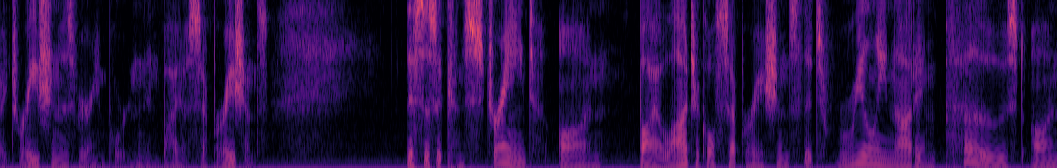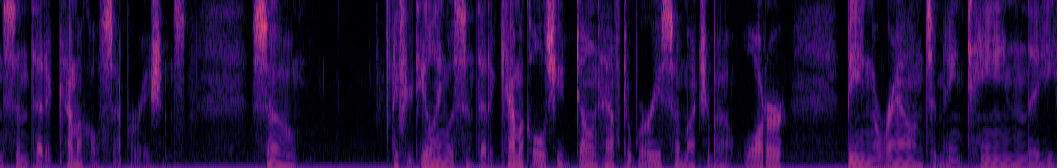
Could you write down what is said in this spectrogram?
hydration is very important in bioseparations. This is a constraint on biological separations that's really not imposed on synthetic chemical separations. So, if you're dealing with synthetic chemicals, you don't have to worry so much about water being around to maintain the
